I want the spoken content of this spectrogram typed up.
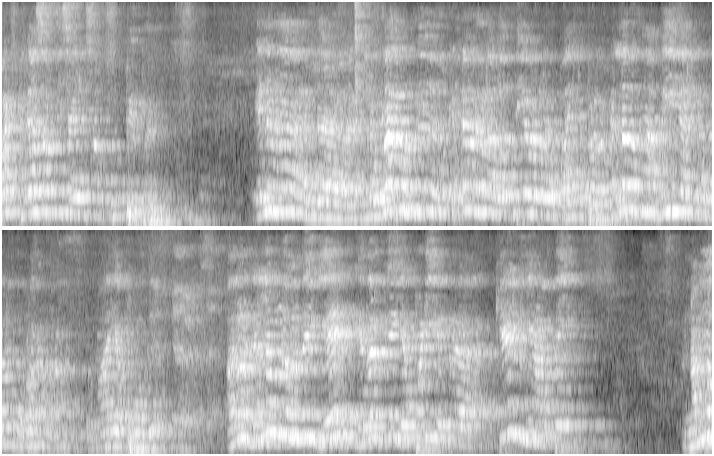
but because of the silence of good people என்னன்னா இந்த இந்த உலகம் வந்து கேள்வி ஞானத்தை நம்ம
